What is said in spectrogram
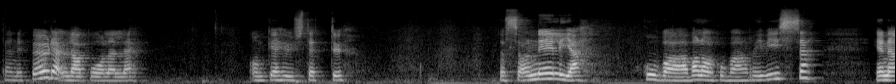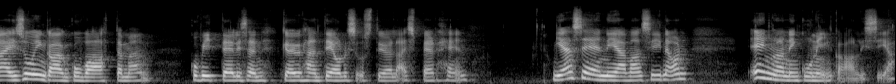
Tänne pöydän yläpuolelle on kehystetty. Tässä on neljä kuvaa, valokuvaa rivissä. Ja nämä ei suinkaan kuvaa tämän kuvitteellisen köyhän teollisuustyöläisperheen jäseniä, vaan siinä on Englannin kuninkaallisia.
